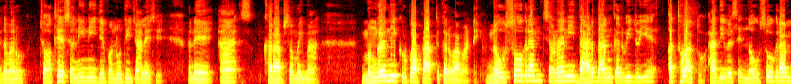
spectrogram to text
તમારો ચોથે શનિની જે પનોતી ચાલે છે અને આ ખરાબ સમયમાં મંગળની કૃપા પ્રાપ્ત કરવા માટે નવસો ગ્રામ ચણાની દાળ દાન કરવી જોઈએ અથવા તો આ દિવસે નવસો ગ્રામ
